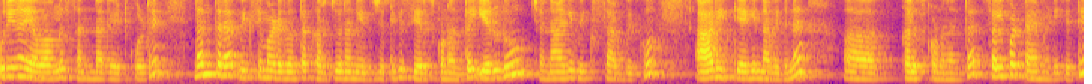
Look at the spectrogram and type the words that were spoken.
ಉರಿನ ಯಾವಾಗಲೂ ಸಣ್ಣಗೆ ಇಟ್ಕೊಳ್ರಿ. ನಂತರ ಮಿಕ್ಸಿ ಮಾಡಿರುವಂಥ ಖರ್ಜೂರನ ಇದ್ರ ಜೊತೆಗೆ ಸೇರಿಸ್ಕೊಳ್ಳೋಂಥ ಎರಡೂ ಚೆನ್ನಾಗಿ ಮಿಕ್ಸ್ ಆಗಬೇಕು. ಆ ರೀತಿಯಾಗಿ ನಾವು ಇದನ್ನು ಕಲಿಸ್ಕೊಳ್ಳೋಣಂತ ಸ್ವಲ್ಪ ಟೈಮ್ ಹಿಡಿತೈತಿ.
